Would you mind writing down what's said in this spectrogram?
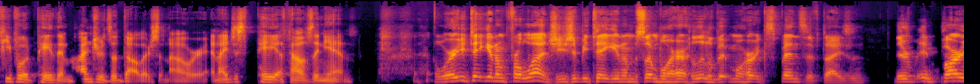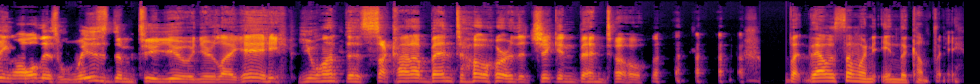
people would pay them hundreds of dollars an hour, and I just pay a thousand yen. Where are you taking them for lunch? You should be taking them somewhere a little bit more expensive, Tyson. They're imparting all this wisdom to you, and you're like, hey, you want the sakana bento or the chicken bento? but that was someone in the company.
